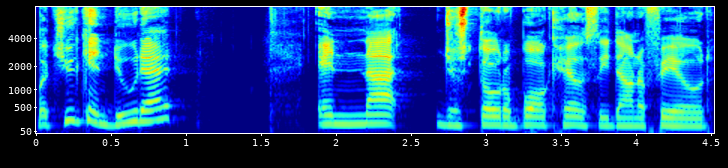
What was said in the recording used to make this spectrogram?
But you can do that and not just throw the ball carelessly down the field,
